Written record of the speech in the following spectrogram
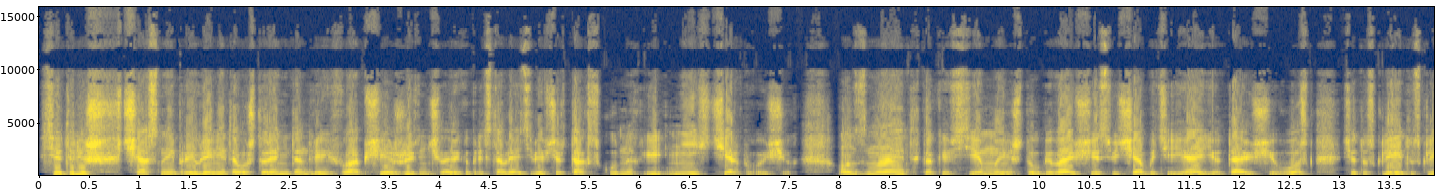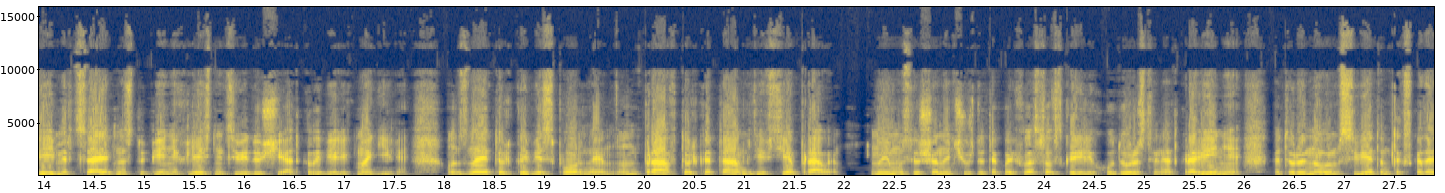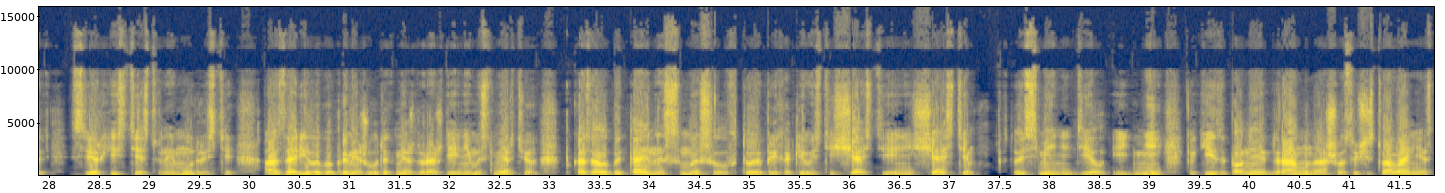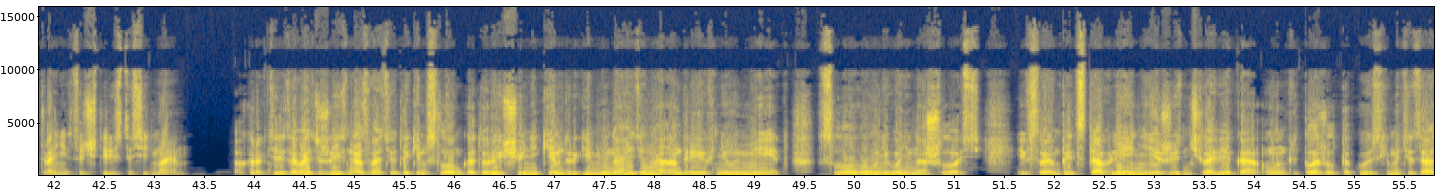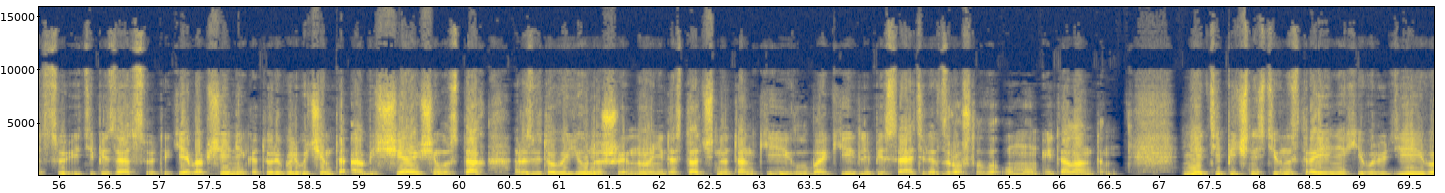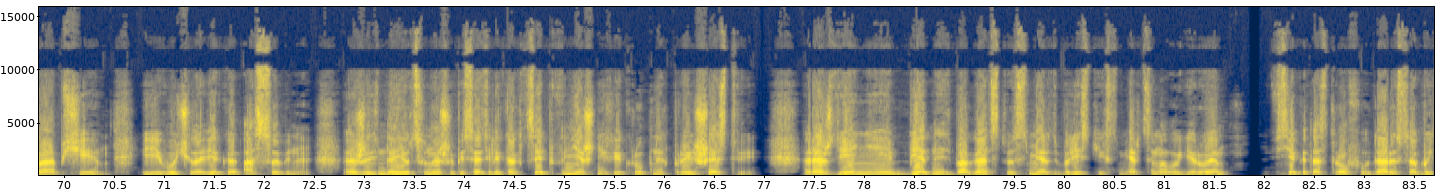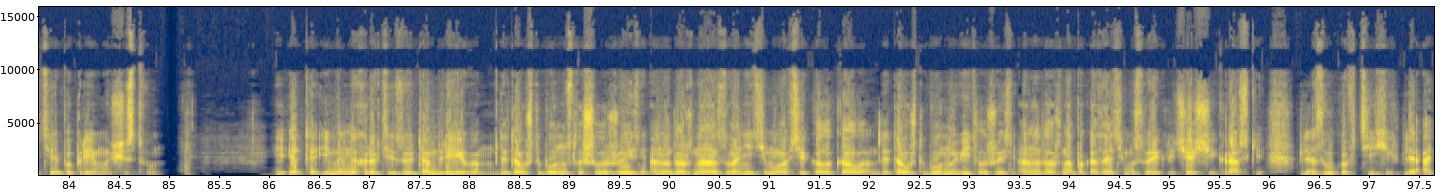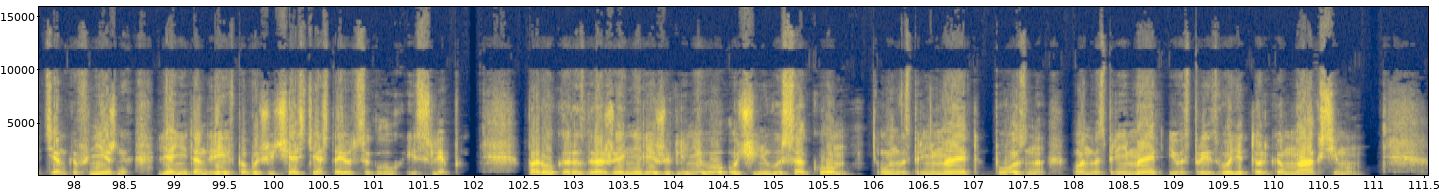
Все это лишь частные проявления того, что Леонид Андреев вообще жизнь человека представляет себе в чертах скудных и неисчерпывающих. Он знает, как и все мы, что убивающая свеча бытия, ее тающий воск, все тусклее и тусклее мерцает на ступенях лестницы, ведущей от колыбели к могиле. Он знает только бесспорное, он прав только там, где все правы но ему совершенно чуждо такое философское или художественное откровение, которое новым светом, так сказать, сверхъестественной мудрости, озарило бы промежуток между рождением и смертью, показало бы тайный смысл в той прихотливости счастья и несчастья, в той смене дел и дней, какие заполняют драму нашего существования, страница 407. Охарактеризовать жизнь, назвать ее таким словом, которое еще никем другим не найдено, Андреев не умеет. Слова у него не нашлось. И в своем представлении жизнь человека он предположил такую схематизацию и типизацию, такие обобщения, которые были бы чем-то обещающим в устах развитого юноши, но недостаточно тонкие и глубоки для писателя, взрослого умом и талантом. Нет типичности в настроениях его людей вообще, и его человека особенно. Жизнь дается нашего писателя как цепь внешних и крупных происшествий. Рождение, бедность, богатство, смерть близких, смерть самого героя – все катастрофы, удары, события по преимуществу. И это именно характеризует Андреева. Для того, чтобы он услышал жизнь, она должна звонить ему во все колокола. Для того, чтобы он увидел жизнь, она должна показать ему свои кричащие краски. Для звуков тихих, для оттенков нежных, Леонид Андреев по большей части остается глух и слеп. Порог раздражения лежит для него очень высоко, он воспринимает поздно, он воспринимает и воспроизводит только максимум.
